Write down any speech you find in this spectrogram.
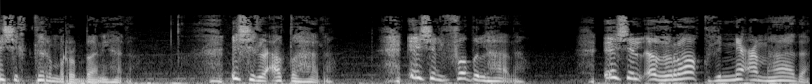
إيش الكرم الرباني هذا؟ إيش العطاء هذا؟ إيش الفضل هذا؟ إيش الإغراق في النعم هذا؟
